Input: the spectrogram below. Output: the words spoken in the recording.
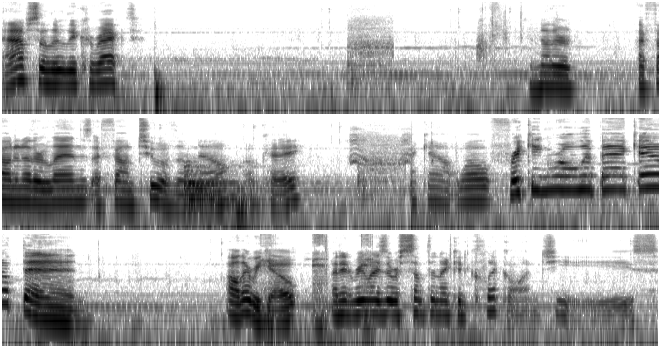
absolutely correct. Another... I found another lens. I found two of them now. Okay. Back out. Well, freaking roll it back out then. Oh, there we go. I didn't realize there was something I could click on. Jeez.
